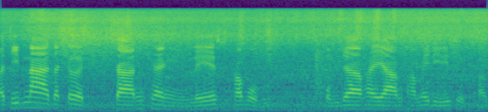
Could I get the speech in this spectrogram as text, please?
อาทิตย์หน้าจะเกิดการแข่งเลสครับผม ผมจะพยายามทำให้ดีที่สุดครับ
